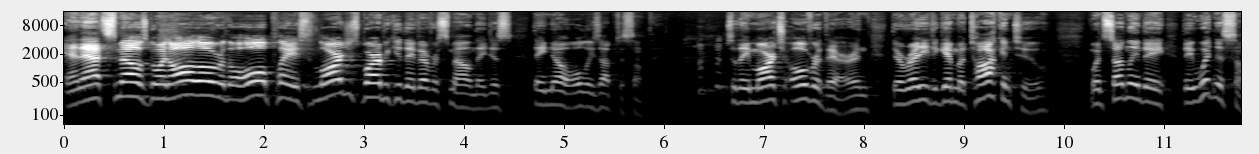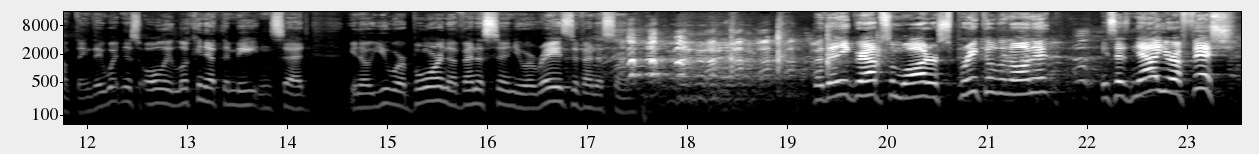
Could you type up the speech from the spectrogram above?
and that smell is going all over the whole place. Largest barbecue they've ever smelled. And they just, they know Ole's up to something. So they march over there, and they're ready to give him a talking to when suddenly they, they witness something. They witness Ole looking at the meat and said, you know, you were born of venison, you were raised of venison. but then he grabbed some water, sprinkled it on it. He says, Now you're a fish.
